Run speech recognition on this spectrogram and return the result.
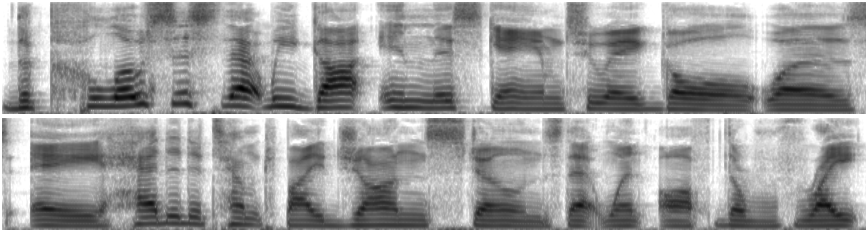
The closest that we got in this game to a goal was a headed attempt by John Stones that went off the right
